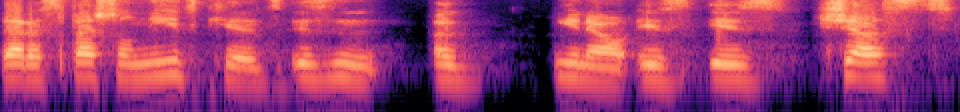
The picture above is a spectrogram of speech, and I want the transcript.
that a special needs kids isn't a you know is is just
